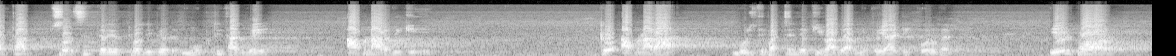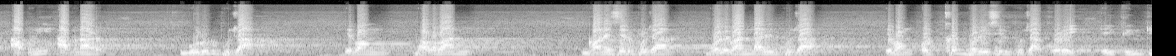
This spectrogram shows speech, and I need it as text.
অর্থাৎ সরষের তেলের প্রদীপের মুখটি থাকবে আপনার দিকে। তো আপনারা বুঝতে পারছেন যে কীভাবে আপনি তৈয়ারিটি করবেন। এরপর আপনি আপনার গুরুর পূজা এবং ভগবান গণেশের পূজা, ভোলে ভান্ডারীর পূজা এবং অক্ষভ্য ঋষির পূজা করে এই তিনটি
